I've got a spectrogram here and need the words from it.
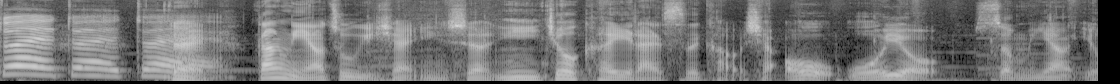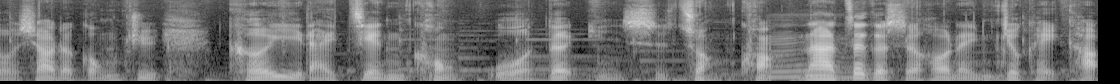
对对对，对，当你要注意一下饮食，你就可以来思考一下哦，我有什么样有效的工具可以来监控我的饮食状况？那这个时候呢，你就可以靠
